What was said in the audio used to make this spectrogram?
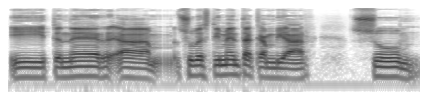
y tener su vestimenta cambiar, su,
